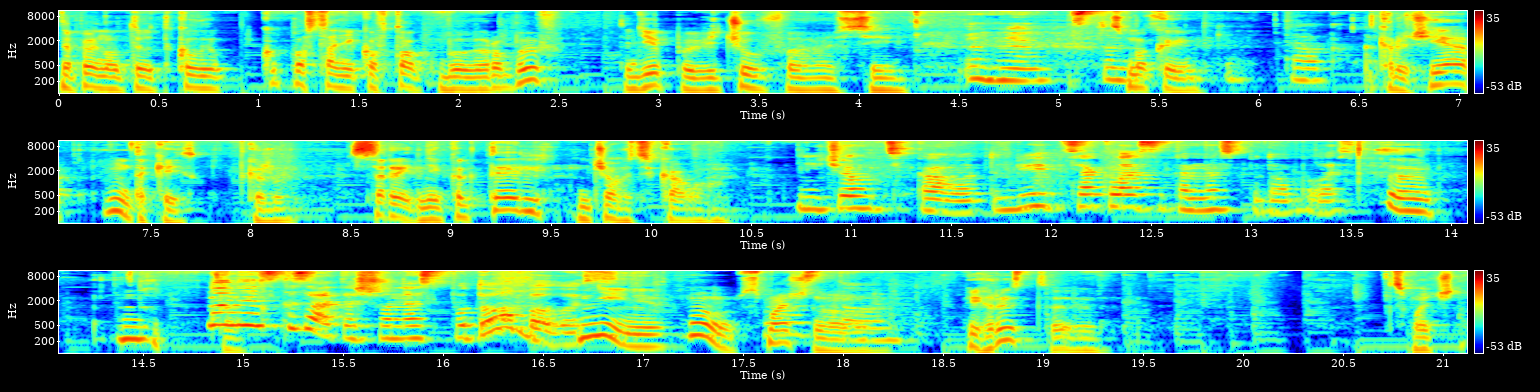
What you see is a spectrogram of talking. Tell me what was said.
напевно, ти от коли останній ковток би робив, тоді б відчув е, всі. Угу. Смаки. Так. Коротше, я ну, такий кажу. Середній коктейль, нічого цікавого. Нічого цікавого. Тобі ця класика не сподобалась. Е, ну, так. Не сказати, що не сподобалось. Ні, ні, ну смачно. Просто Ігрист е, смачно.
